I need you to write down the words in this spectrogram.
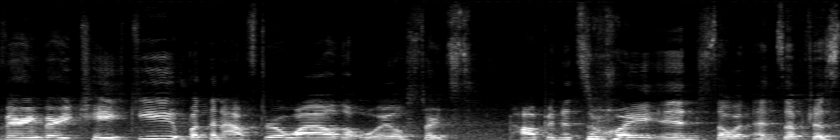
very very cakey but then after a while the oil starts popping its way in so it ends up just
